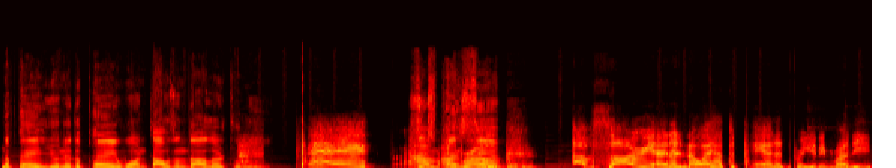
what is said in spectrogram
The pay. You need to pay one thousand dollar to me. Hey, It's I'm, I'm broke. I'm sorry. I didn't know I had to pay. I didn't bring any money. You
